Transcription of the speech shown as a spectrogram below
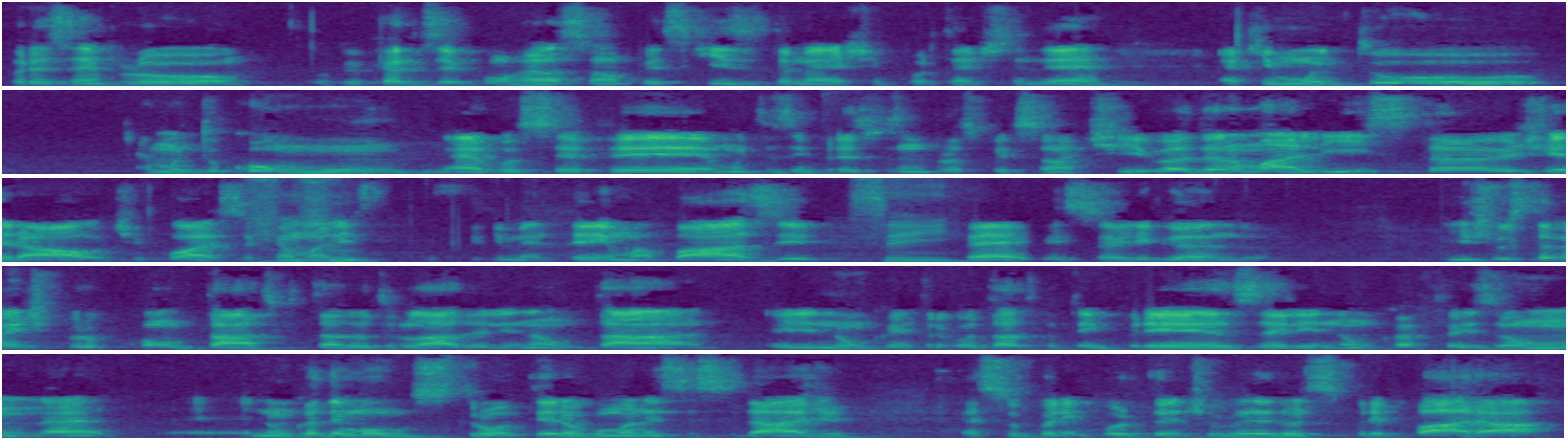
Por exemplo, o que eu quero dizer com relação à pesquisa também acho importante entender é que muito é muito comum, né, você ver muitas empresas fazendo prospecção ativa dando uma lista geral, tipo, ah, essa aqui é uma lista que eu segmentei, uma base, Sim. pega e sai ligando. E justamente para o contato que está do outro lado, ele não tá, ele nunca entrou em contato com a tua empresa, ele nunca fez um, né, nunca demonstrou ter alguma necessidade. É super importante o vendedor se preparar,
